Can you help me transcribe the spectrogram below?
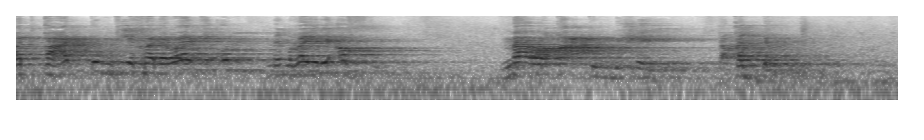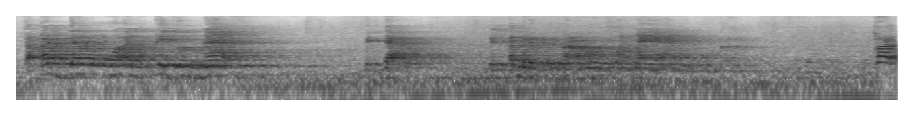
قد قعدتم في خلواتكم من غير أصل. ما وقعتم بشيء. تقدموا. تقدموا وأنقذوا الناس. بالدعوة. بالأمر بالمعروف والنهي عن المنكر. قال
